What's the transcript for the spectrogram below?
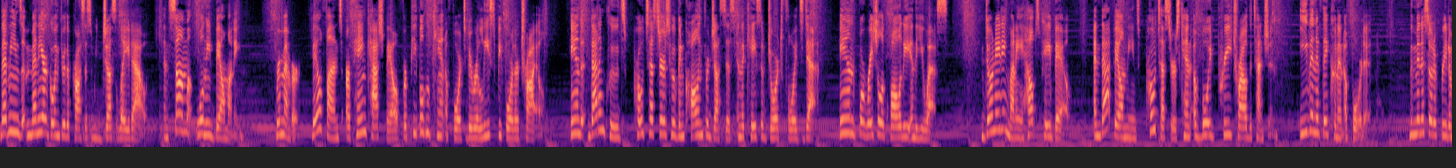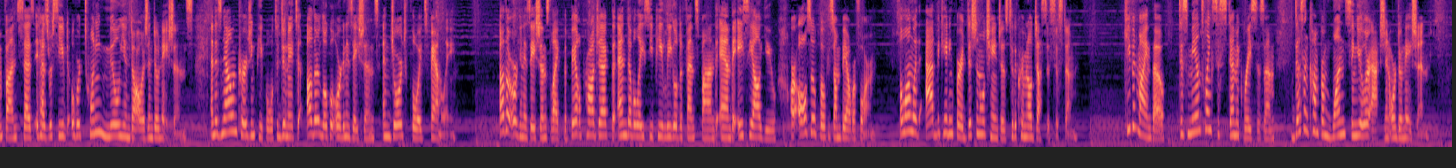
That means many are going through the process we just laid out, and some will need bail money. Remember, Bail funds are paying cash bail for people who can't afford to be released before their trial. And that includes protesters who have been calling for justice in the case of George Floyd's death and for racial equality in the US. Donating money helps pay bail, and that bail means protesters can avoid pre trial detention, even if they couldn't afford it. The Minnesota Freedom Fund says it has received over $20 million in donations and is now encouraging people to donate to other local organizations and George Floyd's family. Other organizations like the Bail Project, the NAACP Legal Defense Fund, and the ACLU are also focused on bail reform, along with advocating for additional changes to the criminal justice system. Keep in mind, though, dismantling systemic racism doesn't come from one singular action or donation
